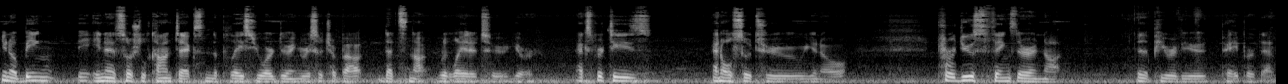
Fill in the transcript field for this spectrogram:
you know, being in a social context in the place you are doing research about that's not related to your expertise and also to you know produce things that are not a peer-reviewed paper that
